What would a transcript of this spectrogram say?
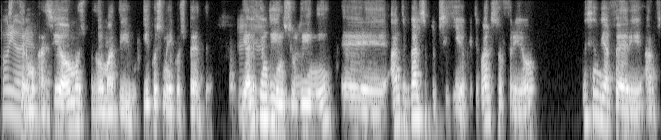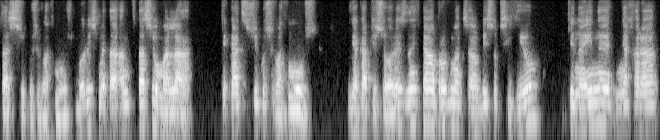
Πολύ ωραία. Θερμοκρασία όμως δωματίου, 20 με 25. Η αλήθεια είναι ότι η ινσουλίνη, ε, αν τη βγάλεις από το ψυγείο και τη βάλεις στο φρύο, δεν σε ενδιαφέρει αν φτάσεις στους 20 βαθμούς. Μπορείς μετά, αν φτάσει ομαλά και κάτσεις στους 20 βαθμούς για κάποιες ώρες, δεν έχει κανένα πρόβλημα να ξαναμπείς στο ψυγείο και να είναι μια χαρά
